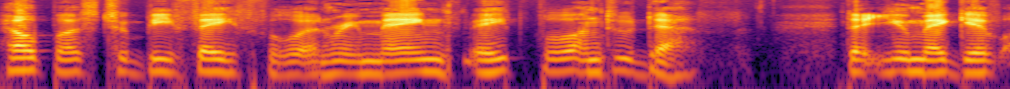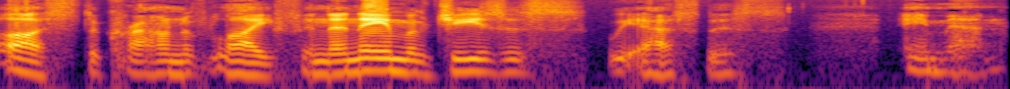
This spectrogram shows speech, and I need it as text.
Help us to be faithful and remain faithful unto death, that you may give us the crown of life. In the name of Jesus, we ask this. Amen.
